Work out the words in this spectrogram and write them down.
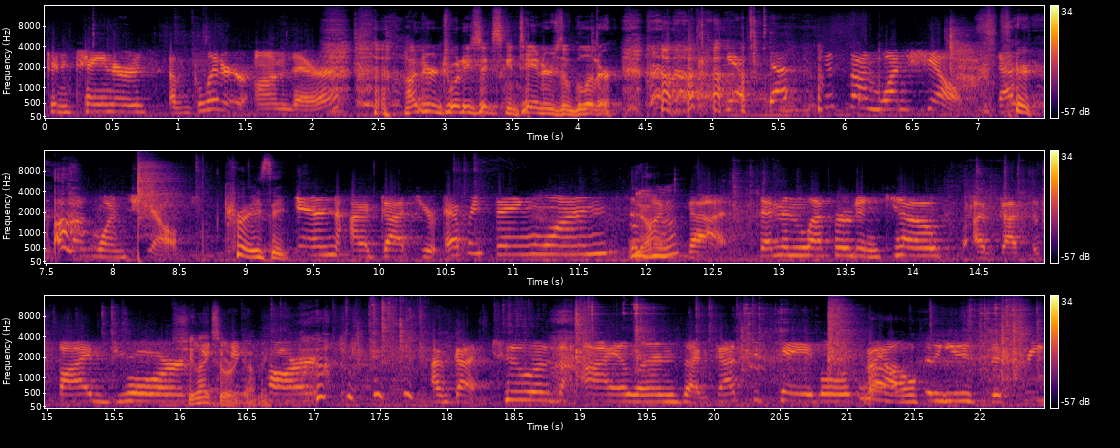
containers of glitter on there. 126 containers of glitter. yes, that's just on one shelf. That's just on one shelf. Crazy. And I've got your everything one. Yep. I've got salmon leopard and taupe. I've got the five drawer she likes kitchen cart. I've got two of the islands. I've got the tables. Wow. I also use the three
